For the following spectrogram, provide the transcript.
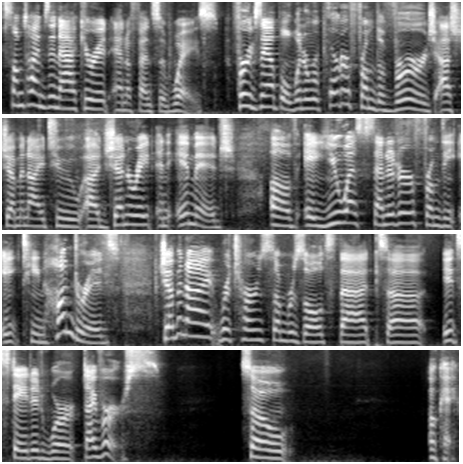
sometimes inaccurate and offensive ways. For example, when a reporter from The Verge asked Gemini to uh, generate an image of a US senator from the 1800s, Gemini returned some results that uh, it stated were diverse. So, okay.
